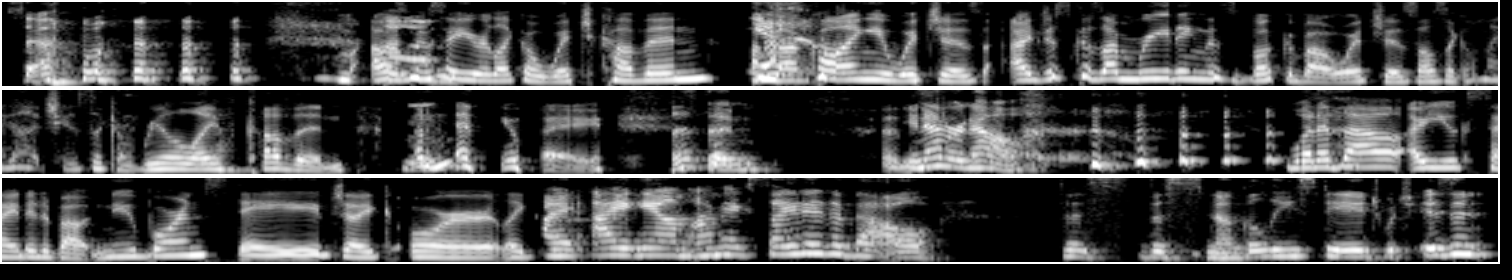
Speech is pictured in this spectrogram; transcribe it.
So I was gonna say um, you're like a witch coven. I'm yeah. not calling you witches. I just because I'm reading this book about witches, I was like, oh my god, she's like a real life coven. But mm-hmm. anyway, listen, you never know. What about are you excited about newborn stage? Like or like I, I am. I'm excited about this the snuggly stage, which isn't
